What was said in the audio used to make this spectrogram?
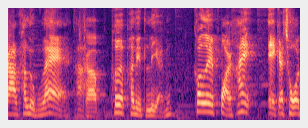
การถลุงแร่อะครับเพื่อผลิตเหรียญก็เลยปล่อยให้เอกชน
